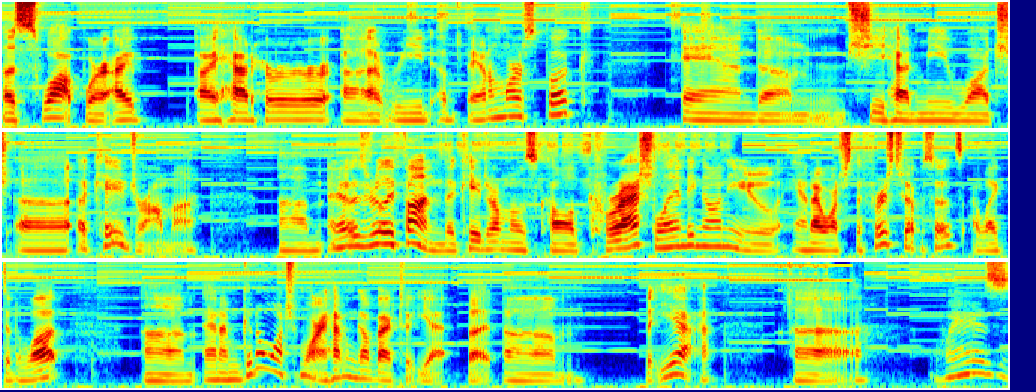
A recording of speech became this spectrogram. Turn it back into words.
a swap where I I had her uh, read a Animorphs book, and um, she had me watch a, a K drama. Um, and it was really fun. The K drama was called Crash Landing on You, and I watched the first two episodes. I liked it a lot, um, and I'm gonna watch more. I haven't gone back to it yet, but um, but yeah. Uh, where's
